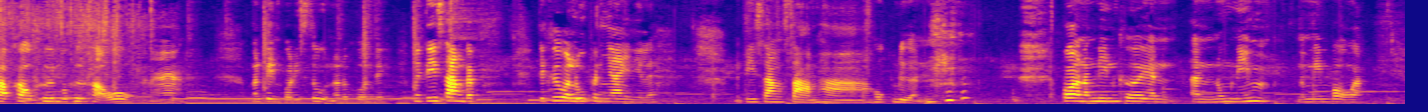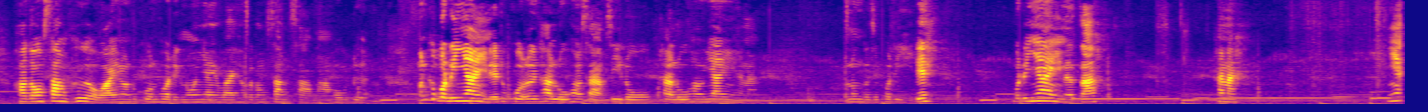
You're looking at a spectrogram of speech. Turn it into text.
พับเขาคืนบ่คือเขานะมันเป็นบริสุทธิ์นะทุกคนเด้มันตีสั่งแบบจะคือว่าลูกพันใหญ่นี่แหละมันตีสั่งสามหาหกเดือนเพราะว่าน้ำนินเคยอันอันนุ่มนิ่มน้ำนิ่มบอกว่าเขาต้องสร้างเพื่อไว้เนาะทุกคนพอเด็กน้อยใหญ่ไว้เขาก็ต้องสร้างสามหาหกเดือน มันก็บริใหญ่เด้ทุกคนเลยถ้ารู้เขาสามสี่โลถ้ารู้เขาใหญ่ขนาดนุ่มก็จะพอดีเด้บริใหญ่นะจ๊ะขนาดเนี่ย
